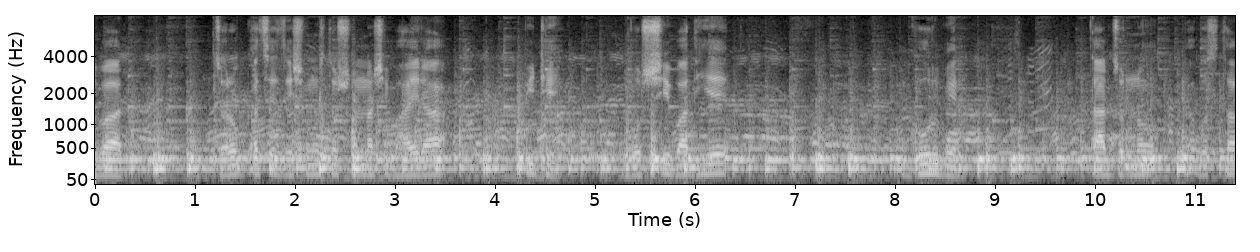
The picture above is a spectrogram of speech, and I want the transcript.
এবার চরক গাছে যে সমস্ত সন্ন্যাসী ভাইরা পিঠে বর্ষি বাঁধিয়ে ঘুরবেন, তার জন্য ব্যবস্থা।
